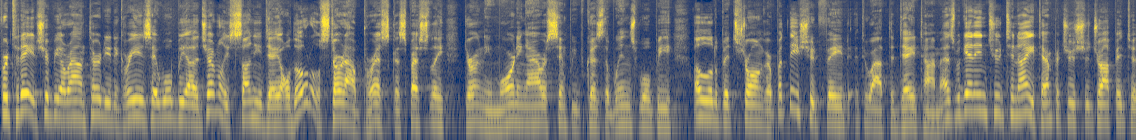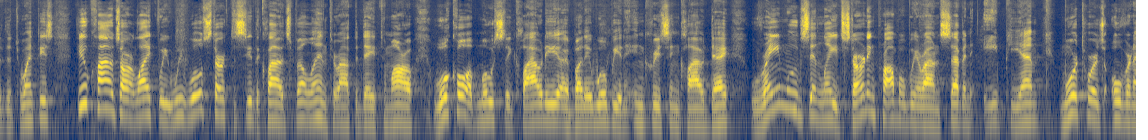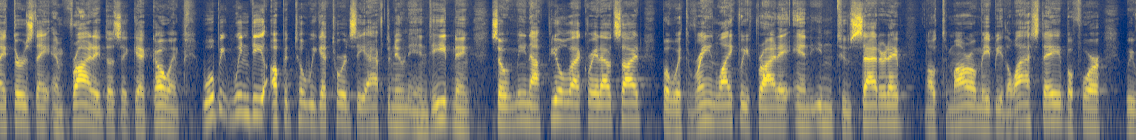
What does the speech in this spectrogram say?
For today, it should be around 30 degrees. It will be a generally sunny day, although it'll start out brisk, especially during the morning hours, simply because the winds will be a little bit stronger, but they should fade throughout the daytime. As we get into tonight, temperatures should drop into the 20s. Few clouds are likely. We will start to see the clouds fill in throughout the day tomorrow. We'll call it mostly cloudy, uh, but it will be an increasing cloud day. Rain moves in late, starting probably around 7, 8 p.m., more towards overnight Thursday and Friday. Does it get going. We'll be windy up until we get towards the afternoon and evening, so it may not feel that great outside, but with rain likely Friday and into Saturday. Well, tomorrow may be the last day before we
